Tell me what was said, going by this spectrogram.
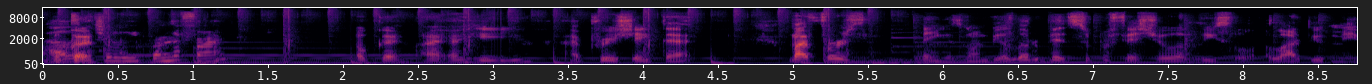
I'll Okay. let you lead from the front. Okay, I, I hear you. I appreciate that. My first thing is going to be a little bit superficial. At least a lot of people may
